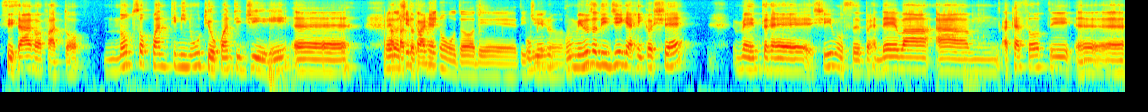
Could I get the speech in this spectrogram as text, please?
Cesaro ha fatto non so quanti minuti o quanti giri. eh, Credo circa un minuto di, di un, giro. minu- un minuto di giri a Ricochet mentre Sheamus prendeva a, a cazzotti eh,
